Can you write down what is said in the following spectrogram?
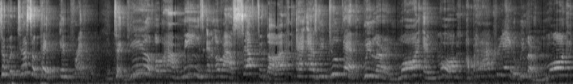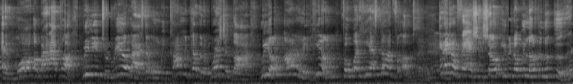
To participate in prayer to give of our means and of ourselves to God. And as we do that, we learn more and more about our Creator. We learn more and more about our God. We need to realize that when we come together to worship God, we are honoring Him for what He has done for us. It ain't a fashion show, even though we love to look good.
